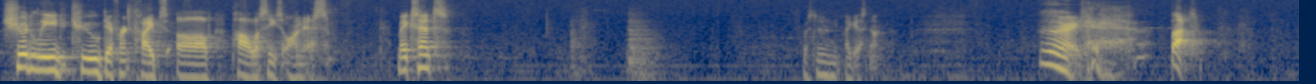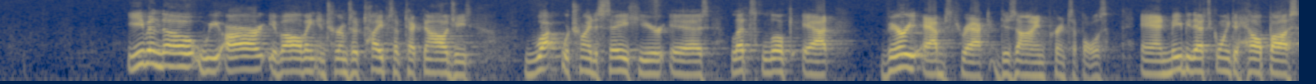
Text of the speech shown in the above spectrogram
should lead to different types of policies on this. Make sense? Question? I guess not. All right. But even though we are evolving in terms of types of technologies, what we're trying to say here is let's look at very abstract design principles. And maybe that's going to help us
